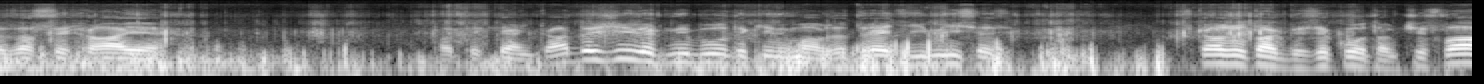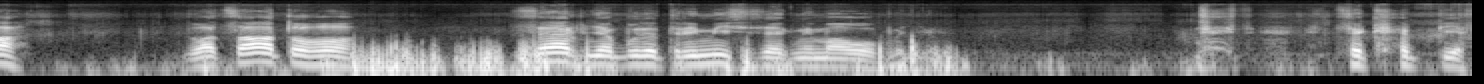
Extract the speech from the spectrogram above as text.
вже засихає потихеньку. А дождів як не було, так і нема. Вже третій місяць. Скажу так, десь якого там числа 20 серпня буде 3 місяці, як нема опадів. Це капець.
